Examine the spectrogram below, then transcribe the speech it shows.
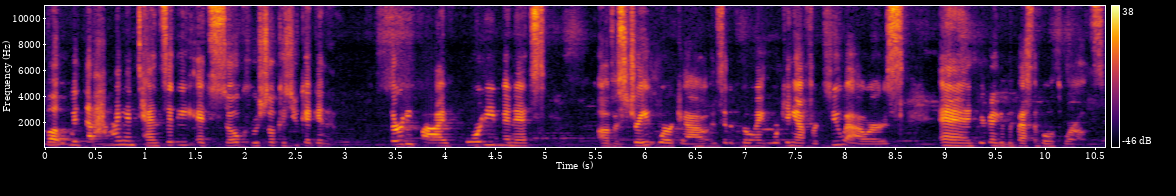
But with the high intensity, it's so crucial because you can get 35, 40 minutes of a straight workout instead of going working out for two hours, and you're gonna get the best of both worlds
